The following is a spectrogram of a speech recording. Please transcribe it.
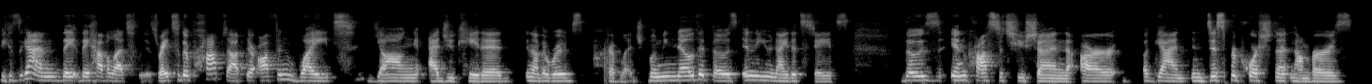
because again, they, they have a lot to lose, right? So they're propped up. They're often white, young, educated, in other words, privileged. When we know that those in the United States, those in prostitution are, again, in disproportionate numbers,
